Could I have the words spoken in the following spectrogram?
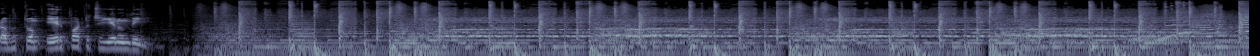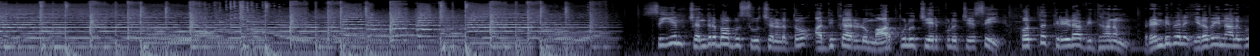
ప్రభుత్వం ఏర్పాటు చేయనుంది. సీఎం చంద్రబాబు సూచనలతో అధికారులు మార్పులు చేర్పులు చేసి కొత్త క్రీడా విధానం రెండు వేల ఇరవై నాలుగు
